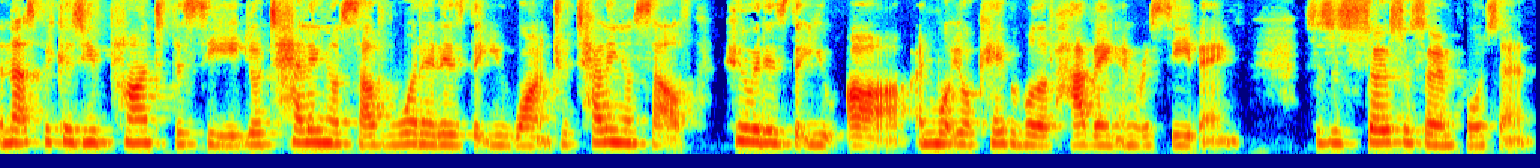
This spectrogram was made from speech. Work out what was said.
and that's because you've planted the seed. You're telling yourself what it is that you want. You're telling yourself who it is that you are and what you're capable of having and receiving. So this is so, so, so important.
